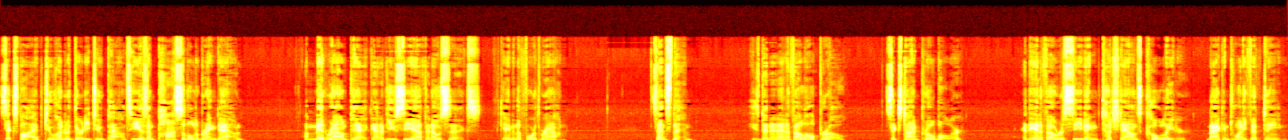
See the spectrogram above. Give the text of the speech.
6'5, 232 pounds. He is impossible to bring down. A mid round pick out of UCF in 06. Came in the fourth round. Since then, he's been an NFL All Pro, six time Pro Bowler, and the NFL receiving touchdowns co leader back in 2015.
